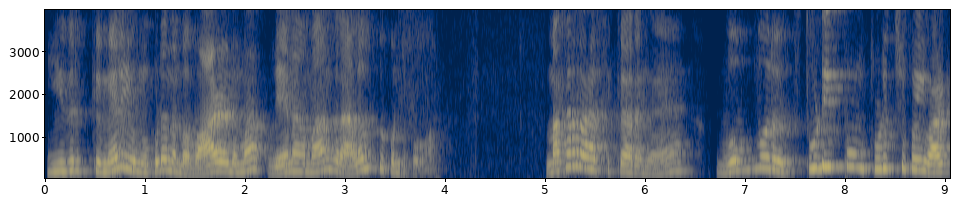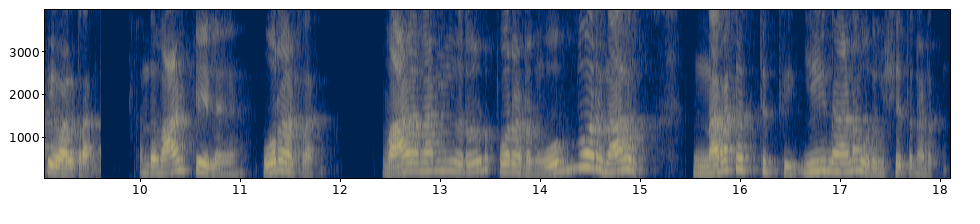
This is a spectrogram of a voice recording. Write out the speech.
இதற்கு மேல இவங்க கூட நம்ம வாழணுமா வேணாமாங்கிற அளவுக்கு கொண்டு போவாங்க. மகர ராசிக்காரங்க ஒவ்வொரு துடிப்பும் துடிச்சு போய் வாழ்க்கையை வாழ்றாங்க. அந்த வாழ்க்கையில போராடுறாங்க. வாழறாங்கிறோட போராடுறாங்க. ஒவ்வொரு நாளும் நரகத்துக்கு ஈனான ஒரு விஷயத்த நடக்கும்.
